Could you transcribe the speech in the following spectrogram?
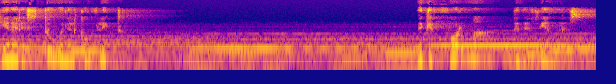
¿Quién eres tú en el conflicto? ¿De qué forma te defiendes?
